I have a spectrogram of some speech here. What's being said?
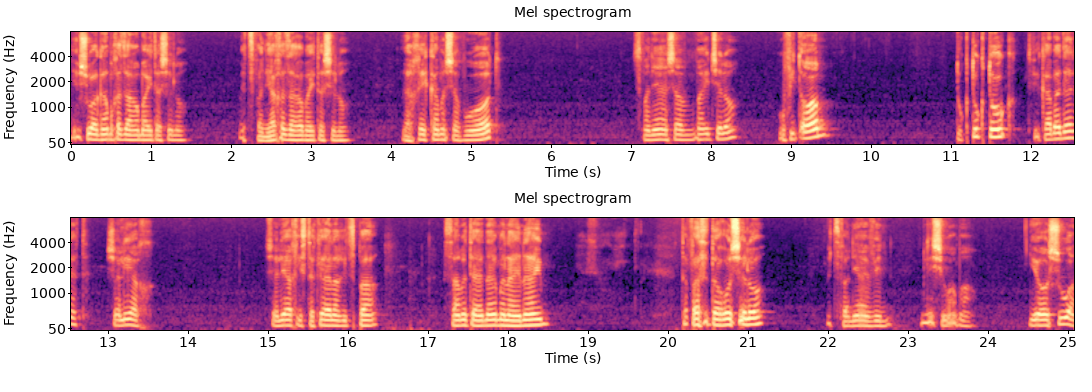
ישוע גם חזר הביתה שלו, וצפניה חזר הביתה שלו, ואחרי כמה שבועות, צפניה ישב בבית שלו, ופתאום, טוק טוק טוק, דפיקה בדלת, שליח. שליח הסתכל על הרצפה, שם את הידיים על העיניים, תפס את הראש שלו וצפניה הבין בלי שהוא אמר. יהושע.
